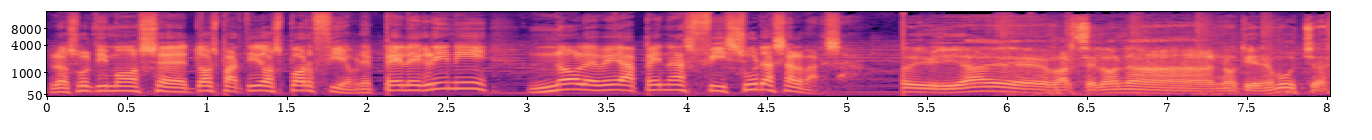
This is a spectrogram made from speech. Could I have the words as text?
los últimos eh, dos partidos por fiebre. Pellegrini no le ve apenas fisuras al Barça. Debilidades, Barcelona no tiene muchas,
